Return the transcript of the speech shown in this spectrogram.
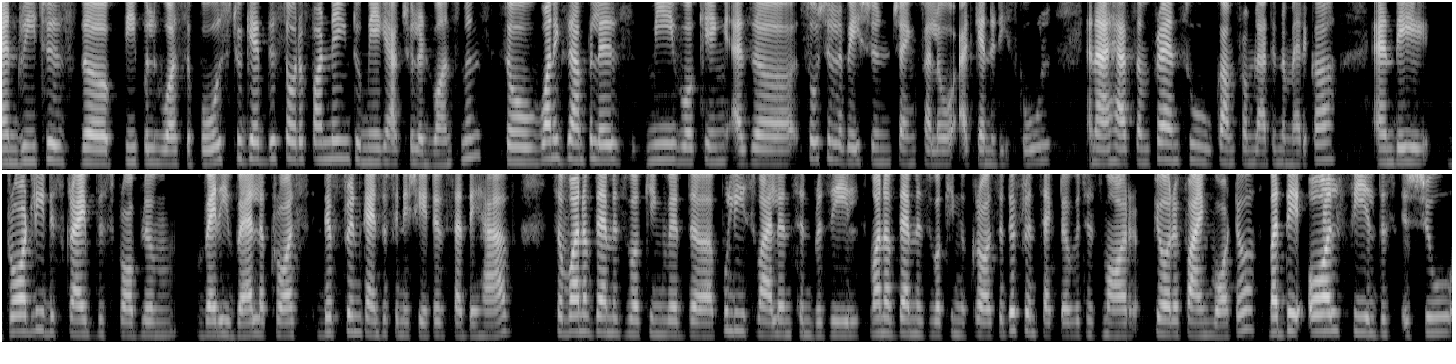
and reaches the people who are supposed to get this sort of funding to make actual advancements. So, one example is me working as a social innovation Chang Fellow at Kennedy School, and I have some friends who come from Latin America, and they broadly describe this problem very well across different kinds of initiatives that they have. So, one of them is working with the police violence in Brazil. One of them is working across a different sector, which is more purifying water. But they all feel this issue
